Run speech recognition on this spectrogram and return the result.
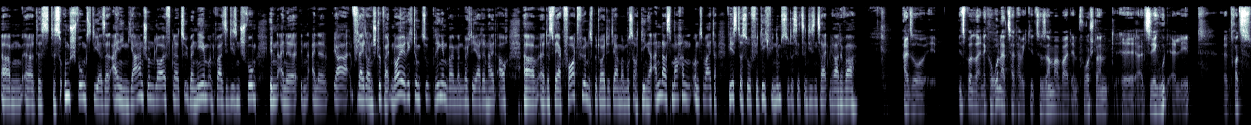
ähm, äh, des, des Umschwungs, die ja seit einigen Jahren schon läuft, ne, zu übernehmen und quasi diesen Schwung in eine, in eine, ja, vielleicht auch ein Stück weit neue Richtung zu bringen, weil man möchte ja dann halt auch äh, das Werk fortführen. Das bedeutet ja, man muss auch Dinge anders machen und so weiter. Wie ist das so für dich? Wie nimmst du das jetzt in diesen Zeiten gerade wahr? Also insbesondere in der Corona-Zeit habe ich die Zusammenarbeit im Vorstand äh, als sehr gut erlebt. Äh, trotz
